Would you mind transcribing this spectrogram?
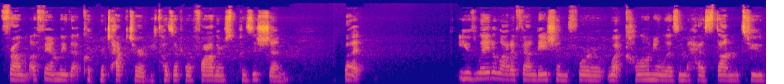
from a family that could protect her because of her father's position. But you've laid a lot of foundation for what colonialism has done to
